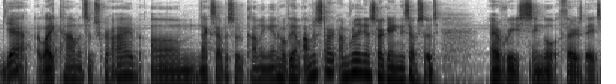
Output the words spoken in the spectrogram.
yeah, like, comment, subscribe. Um, next episode coming in. Hopefully, I'm, I'm gonna start. I'm really gonna start getting these episodes every single Thursdays.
